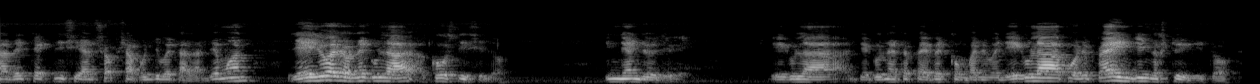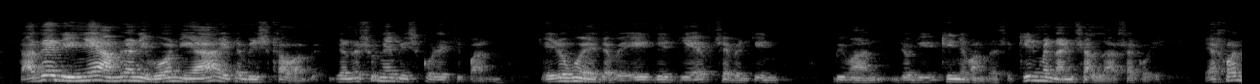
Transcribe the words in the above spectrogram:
তাদের টেকনিশিয়ান সব সাপোর্ট দেবে তারা। যেমন রেলওয়ের অনেকগুলা কোর্স দিয়েছিল ইন্ডিয়ান রেলওয়ে এগুলা যে কোনো একটা প্রাইভেট কোম্পানির মধ্যে, এগুলা পরে প্রায় ইঞ্জিন নষ্ট হয়ে দিত তাদের ঋণে আমরা নিব, নিয়া এটা বিষ খাওয়াবে। যেন শুনে বিষ করেছি পান। এরকম হয়ে যাবে। এই যে জেএফ সেভেন্টিন বিমান যদি কিনে বাংলাদেশে, কিনবে না ইনশাল্লাহ, আশা করি। এখন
